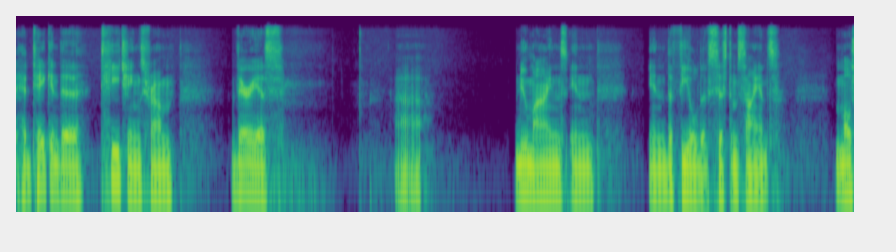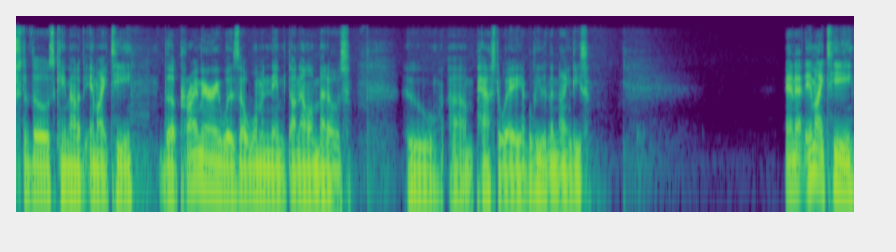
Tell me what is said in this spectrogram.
had taken the teachings from various uh, new minds in in the field of system science. Most of those came out of MIT. The primary was a woman named Donella Meadows, who um, passed away, I believe, in the 90s. And at MIT,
